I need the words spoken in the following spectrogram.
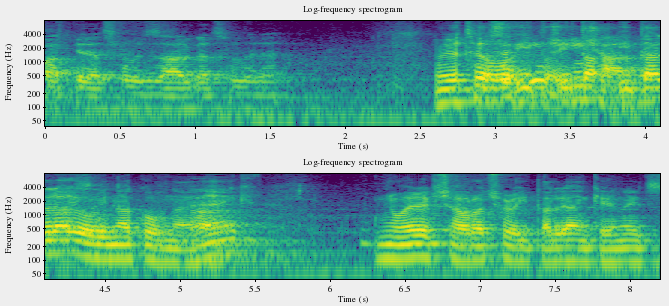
պատկերացնում այս զարգացումները։ Ну եթե Իտալիայի օրինակով նայենք, նո երեք չառաջ որ Իտալիա ընկերներից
